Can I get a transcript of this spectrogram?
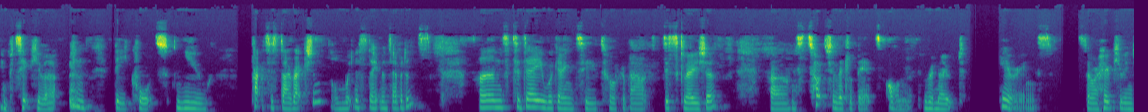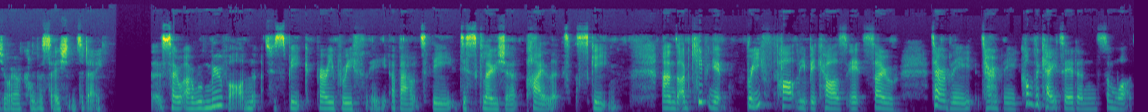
in particular, the court's new practice direction on witness statement evidence. And today we're going to talk about disclosure and touch a little bit on remote hearings. So, I hope you enjoy our conversation today. So I will move on to speak very briefly about the disclosure pilot scheme. And I'm keeping it brief partly because it's so terribly, terribly complicated and somewhat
